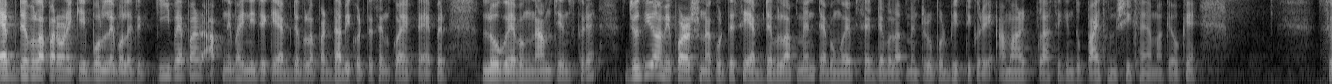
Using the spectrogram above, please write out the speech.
অ্যাপ ডেভেলপার অনেকেই বললে বলে যে, কী ব্যাপার? আপনি ভাই নিজেকে অ্যাপ ডেভেলপার দাবি করতেছেন কয়েকটা অ্যাপের লোগো এবং নাম চেঞ্জ করে। যদিও আমি পড়াশোনা করতেছি অ্যাপ ডেভেলপমেন্ট এবং ওয়েবসাইট ডেভেলপমেন্টের উপর ভিত্তি করে। আমার ক্লাসে কিন্তু পাইথন শিখায় আমাকে ওকে সো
